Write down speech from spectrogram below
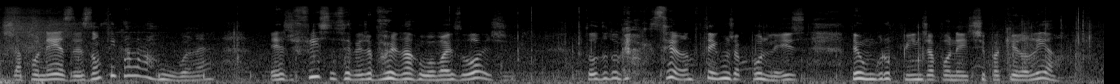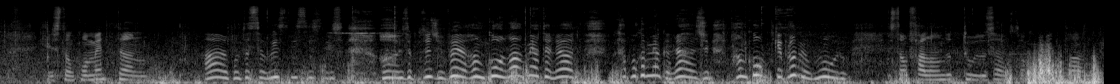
Os japoneses, não ficam na rua, né? É difícil você ver japonês na rua, mas hoje, todo lugar que você anda tem um japonês, tem um grupinho de japonês, tipo aquele ali, ó. Eles estão comentando. Ah, aconteceu isso, isso, isso, isso. Ai, você precisa ver, arrancou lá minha telhado, acabou com a minha garagem, arrancou, quebrou meu muro. Estão falando tudo, sabe? Estão comentando.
